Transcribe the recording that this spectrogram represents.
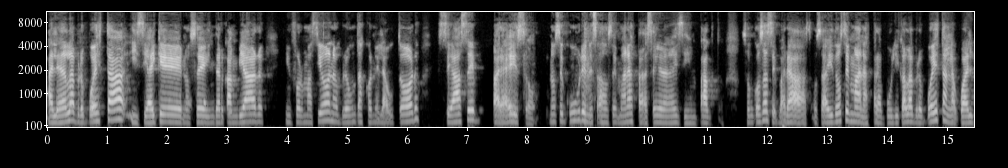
a leer la propuesta y si hay que, no sé, intercambiar información o preguntas con el autor, se hace para eso no se cubren esas dos semanas para hacer el análisis de impacto. Son cosas separadas. O sea, hay dos semanas para publicar la propuesta en la cual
